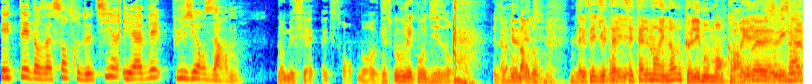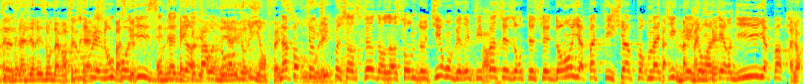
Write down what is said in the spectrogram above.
était dans un centre de tir et avait plusieurs armes. Non, mais c'est extra. Bon, qu'est-ce que vous voulez qu'on dise en fait? Pardon. C'est tellement énorme que les mots manquent en réalité. vous, avez raison d'avoir cette réaction parce que c'est-à-dire on est ahuri en fait. N'importe qui peut s'inscrire dans un centre de tir, on vérifie pas ses antécédents, il n'y a pas de fichier informatique bah, des gens interdits, il y a pas. Alors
